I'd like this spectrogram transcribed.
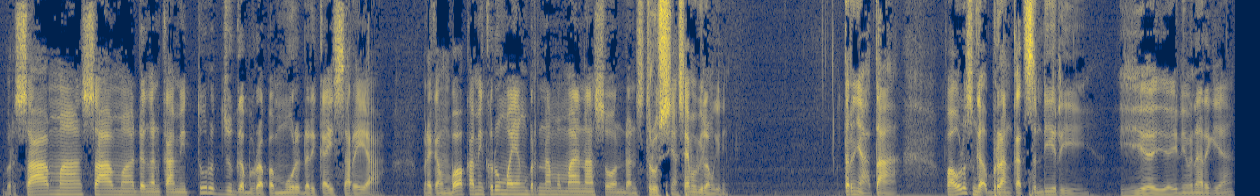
Bersama-sama dengan kami turut juga beberapa murid dari Kaisarea. Mereka membawa kami ke rumah yang bernama Manason dan seterusnya. Saya mau bilang begini. Ternyata Paulus nggak berangkat sendiri. Iya, iya, ini menarik ya.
